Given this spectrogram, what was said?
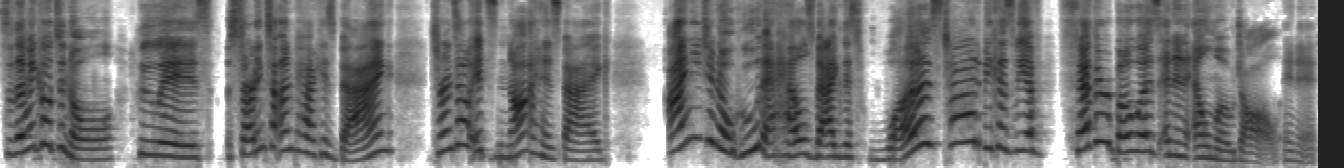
So then we go to Noel, who is starting to unpack his bag. Turns out it's not his bag. I need to know who the hell's bag this was, Todd, because we have feather boas and an Elmo doll in it.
